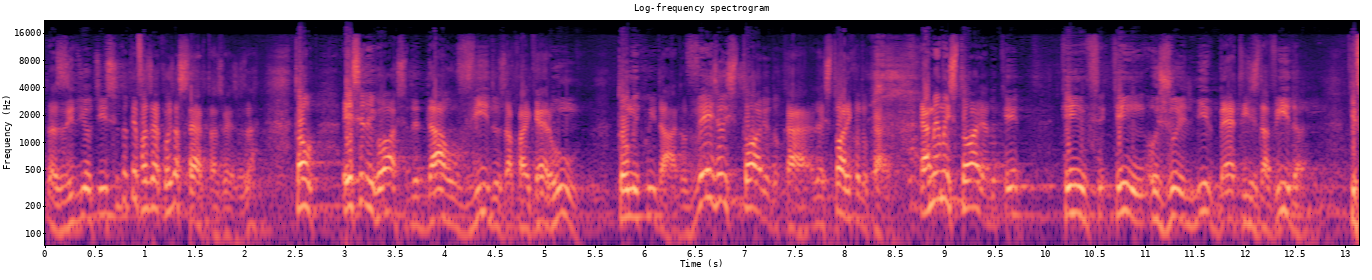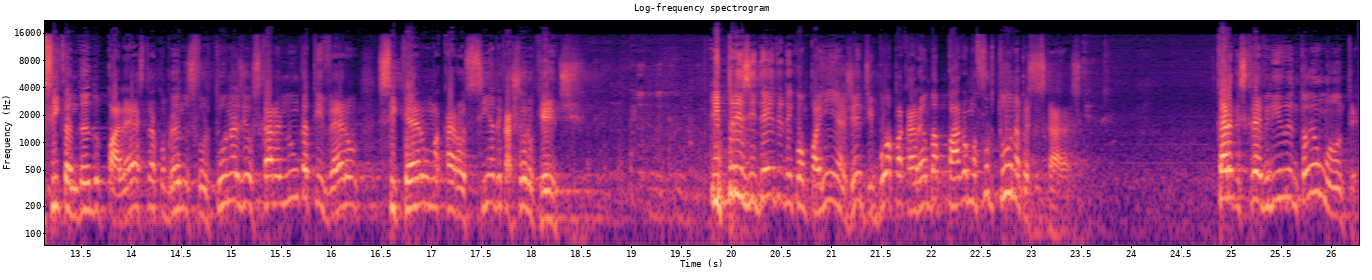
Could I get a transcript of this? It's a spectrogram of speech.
das idiotices do que fazer a coisa certa, às vezes. Né? Então, esse negócio de dar ouvidos a qualquer um, tome cuidado. Veja a histórico do cara. É a mesma história do que quem, o Joelmir Bettins da vida, que fica dando palestra, cobrando fortunas, e os caras nunca tiveram sequer uma carocinha de cachorro quente. E presidente de companhia, gente boa pra caramba, paga uma fortuna para esses caras. O cara que escreve livro, então é um monte.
